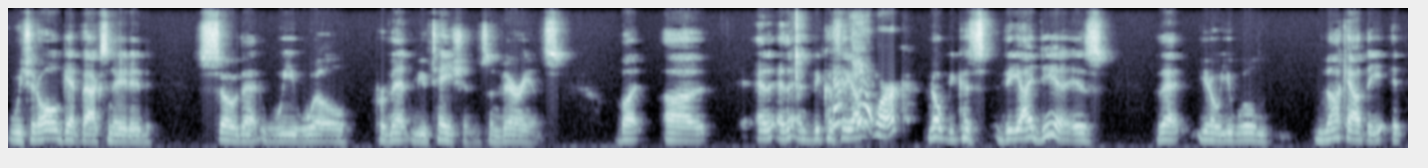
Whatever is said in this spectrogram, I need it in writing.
we should all get vaccinated so that we will prevent mutations and variants. But uh, and, and and because that they can't work. no, because the idea is that you know you will knock out the it.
